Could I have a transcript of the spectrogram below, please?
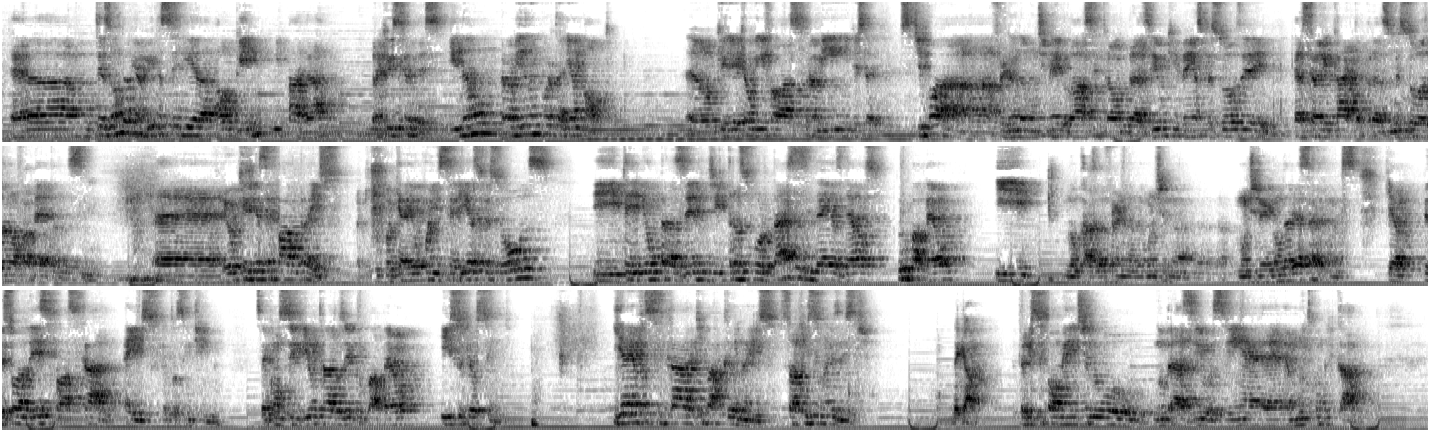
Era, o tesão da minha vida seria alguém me pagar para que eu escrevesse. E não, para mim, não importaria a pauta. Eu queria que alguém falasse para mim, tipo a, a Fernanda Montenegro lá, Central do Brasil, que vem as pessoas e ela escreve carta para as pessoas analfabetas. Assim. É, eu queria ser pago para isso, porque- aí eu conheceria as pessoas e teria o prazer de transportar essas ideias delas para o papel e, no caso da Fernanda Montenegro não daria certo, mas que a pessoa lesse e falasse, cara, é isso que eu estou sentindo. Você conseguiu traduzir para o papel isso que eu sinto. E aí eu falei assim, cara, que bacana isso. Só que isso não existe Legal. Principalmente no, no Brasil, assim, é, é- é muito complicado.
